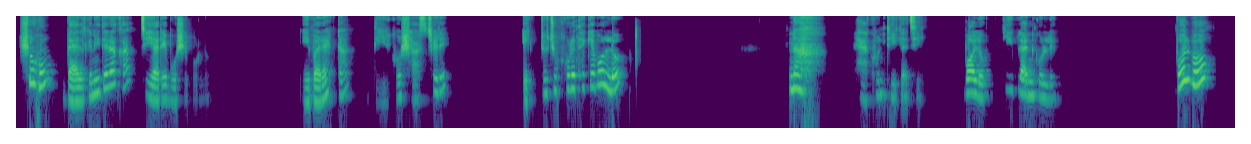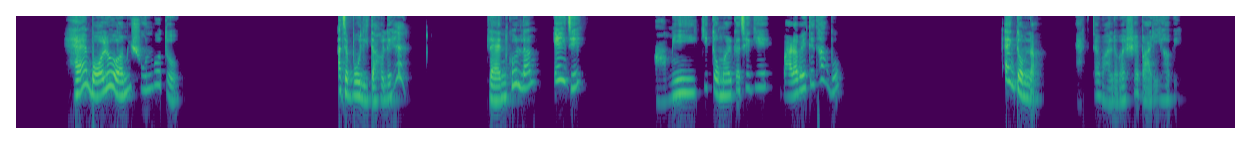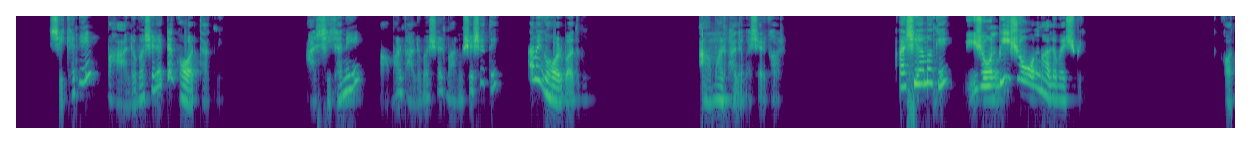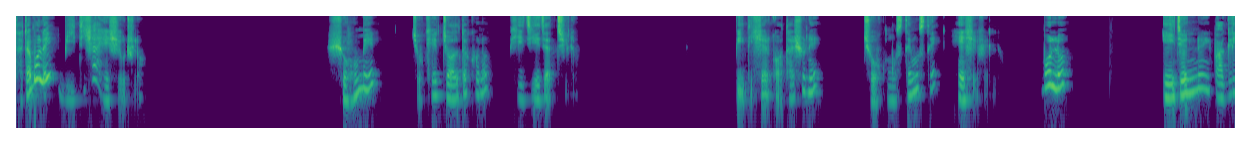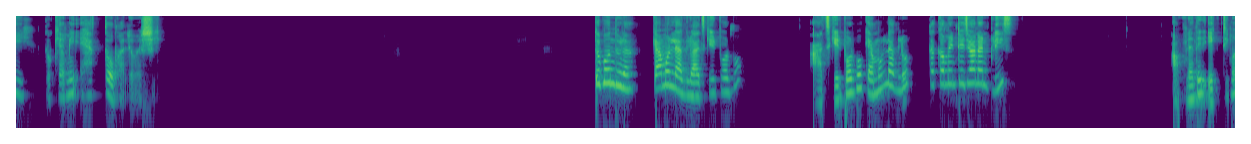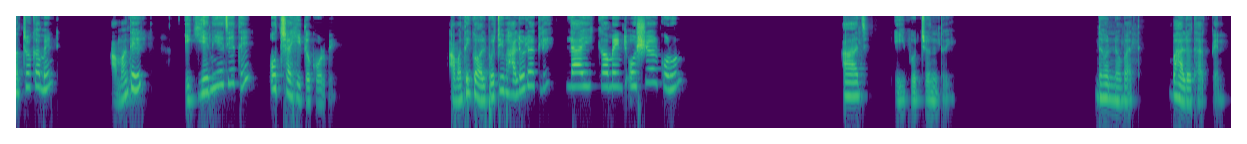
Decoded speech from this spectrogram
সোহম ব্যালকনিতে রাখা চেয়ারে বসে পড়ল। এবার একটা দীর্ঘ শ্বাস ছেড়ে একটু চুপ করে থেকে বলল, না, এখন ঠিক আছি। বলো, কি প্ল্যান করলে? বলব? হ্যাঁ বলো, আমি শুনব তো। আচ্ছা বলি তাহলে হ্যাঁ? প্ল্যান করলাম, এই যে, আমি কি তোমার কাছে গিয়ে ভাড়া বাড়িতে থাকব? একদম না, একটা ভালোবাসায় বাড়ি হবে। সেখানে ভালোবাসার একটা ঘর থাকবে। আর সেখানে আমার ভালোবাসার মানুষের সাথে আমি ঘর বাঁধব। আমার ভালোবাসার ঘর। আর সে আমাকে ভীষণ ভীষণ ভালোবাসবে। কথাটা বলে বিতিশা হেসে উঠল। সোহমের চোখের জল তখনও ভিজিয়ে যাচ্ছিল। বিদিশার কথা শুনে চোখ মুছতে মুছতে হেসে ফেলল। বলল, এই জন্যই পাগলি, তোকে আমি এত ভালোবাসি। তো বন্ধুরা, কেমন লাগল আজকের পর্ব? আজকের পর্ব কেমন লাগল তা কমেন্টে জানান প্লিজ। আপনাদের একটিমাত্র কমেন্ট, আমাদের এগিয়ে নিয়ে যেতে উৎসাহিত করবে। আমাদের গল্পটি ভালো লাগলে লাইক কমেন্ট ও শেয়ার করুন। আজ এই পর্যন্তই। ধন্যবাদ। ভালো থাকবেন।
